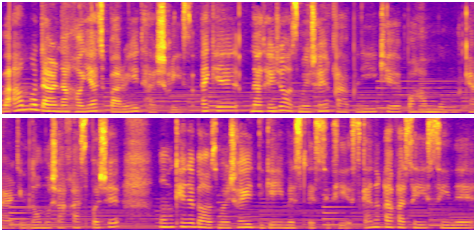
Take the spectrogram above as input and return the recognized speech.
و اما در نهایت برای تشخیص اگه نتایج آزمایش های قبلی که با هم مرور کردیم نامشخص باشه ممکنه به آزمایش های دیگه مثل سیتی اسکن قفسه سینه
